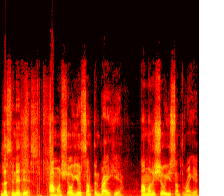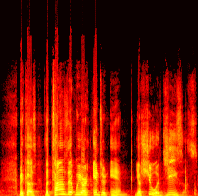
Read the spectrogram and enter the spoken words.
Listen to this. I'm going to show you something right here. I'm going to show you something right here. Because the times that we are entered in, Yeshua, Jesus,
